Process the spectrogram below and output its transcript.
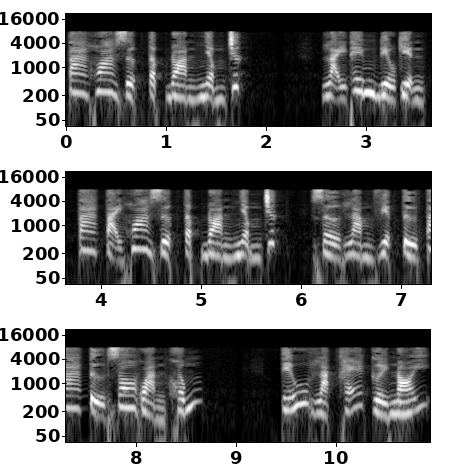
ta hoa dược tập đoàn nhậm chức. Lại thêm điều kiện, ta tại hoa dược tập đoàn nhậm chức, giờ làm việc từ ta tự do quản khống. Tiếu lạc khẽ cười nói.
